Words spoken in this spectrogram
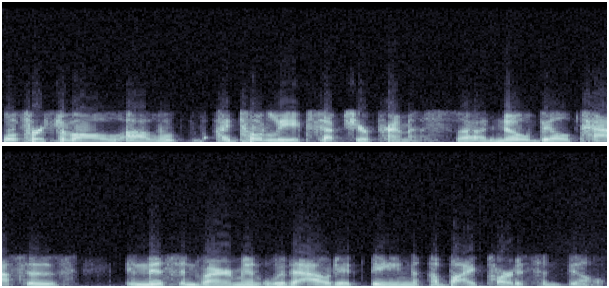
Well, first of all, uh, I totally accept your premise. Uh, no bill passes in this environment without it being a bipartisan bill.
